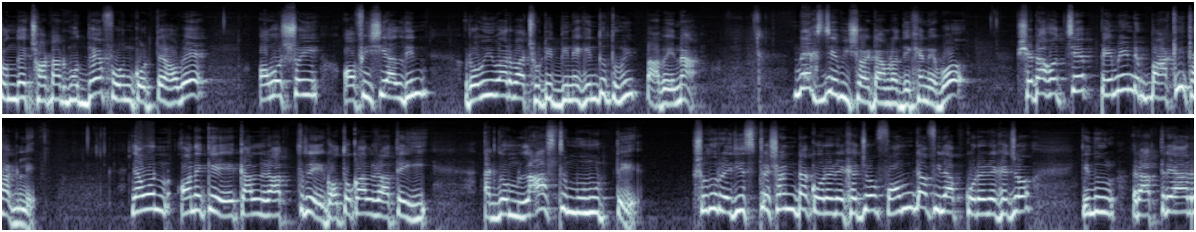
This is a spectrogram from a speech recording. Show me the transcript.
সন্ধ্যে ছটার মধ্যে ফোন করতে হবে। অবশ্যই অফিসিয়াল দিন, রবিবার বা ছুটির দিনে কিন্তু তুমি পাবে না। নেক্সট যে বিষয়টা আমরা দেখে নেব, সেটা হচ্ছে পেমেন্ট বাকি থাকলে। যেমন অনেকে কাল রাত্রে, গতকাল রাতেই একদম লাস্ট মুহূর্তে শুধু রেজিস্ট্রেশনটা করে রেখেছো ফর্মটা ফিল আপ করে রেখেছো কিন্তু রাত্রে আর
